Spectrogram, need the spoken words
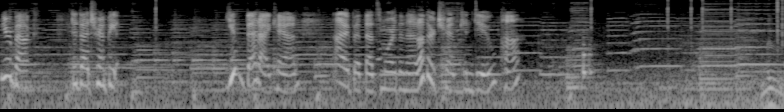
you're back. Did that trampy. You bet I can. I bet that's more than that other tramp can do, huh? Mood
